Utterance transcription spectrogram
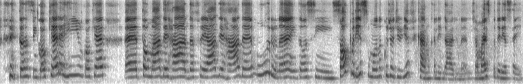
Então, assim, qualquer errinho, qualquer é, tomada errada, freada errada é muro, né? Então, assim, só por isso o Mônaco já devia ficar no calendário, né? Jamais poderia sair.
